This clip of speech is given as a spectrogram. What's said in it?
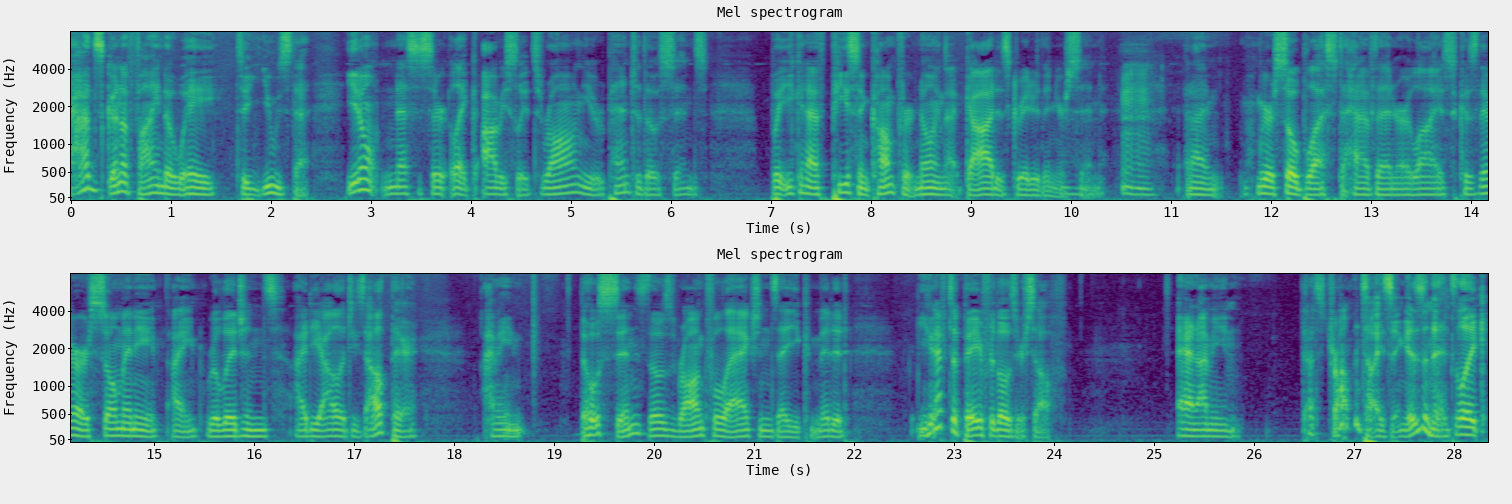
God's gonna find a way to use that. You don't necessarily like. Obviously, it's wrong. You repent of those sins, but you can have peace and comfort knowing that God is greater than your sin. Mhm. And I'm we are so blessed to have that in our lives because there are so many I religions, ideologies out there. I mean, those sins, those wrongful actions that you committed, you have to pay for those yourself. And I mean, that's traumatizing, isn't it? Like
